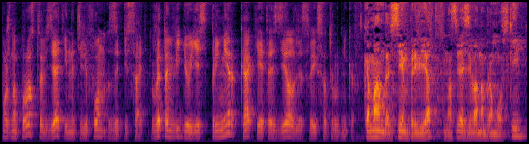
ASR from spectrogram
Можно просто взять и на телефон записать. В этом видео есть пример, как я это сделал для своих сотрудников. Команда, всем привет! На связи Иван Абрамовский.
